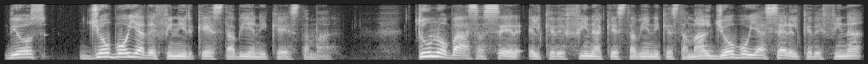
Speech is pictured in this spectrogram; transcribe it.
Dios, yo voy a definir qué está bien y qué está mal. Tú no vas a ser el que defina qué está bien y qué está mal, yo voy a ser el que defina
